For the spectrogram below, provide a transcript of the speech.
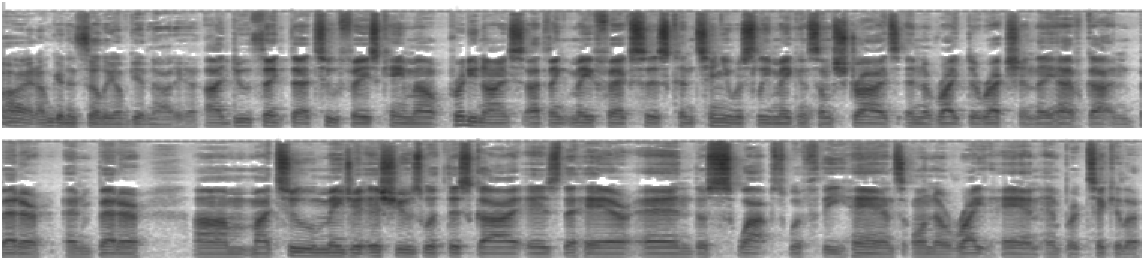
All right, I'm getting silly. I'm getting out of here. I do think that Two-Face came out pretty nice. I think Mafex is continuously making some strides in the right direction. They have gotten better and better. Um, my two major issues with this guy is the hair and the swaps with the hands on the right hand in particular.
